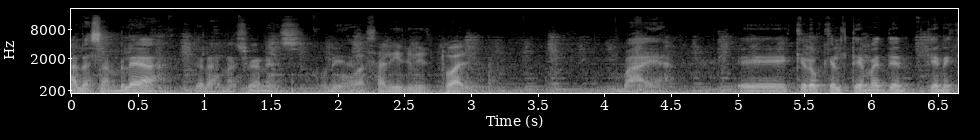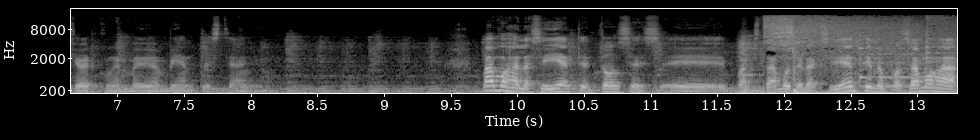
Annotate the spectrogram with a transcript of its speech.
a, la, Asamblea de las Naciones Unidas. O va a salir virtual. Vaya, eh, creo que el tema tiene que ver con el medio ambiente este año. Vamos a la siguiente entonces. Eh, estamos del accidente y nos pasamos a,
